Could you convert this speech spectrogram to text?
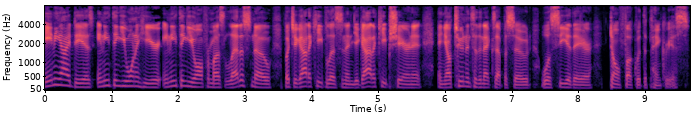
Any ideas, anything you want to hear, anything you want from us, let us know. But you got to keep listening. You got to keep sharing it. And y'all tune into the next episode. We'll see you there. Don't fuck with the pancreas.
